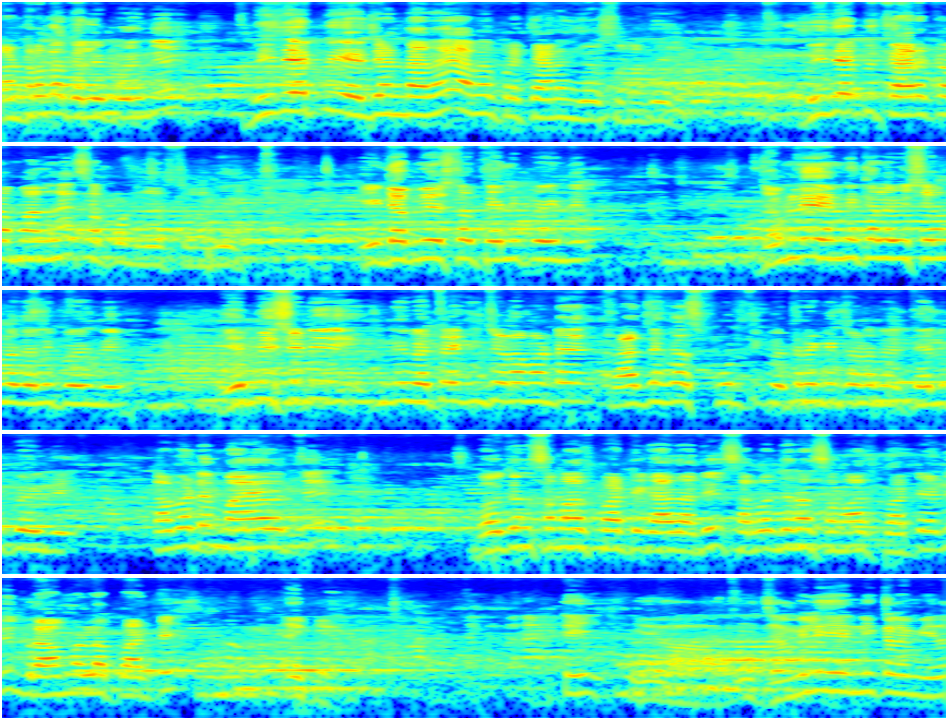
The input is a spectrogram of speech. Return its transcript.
కంట్రోల్లోకి వెళ్ళిపోయింది బీజేపీ ఎజెండానే ఆమె ప్రచారం చేస్తున్నది. బీజేపీ కార్యక్రమాలనే సపోర్ట్ చేస్తున్నది. ఈడబ్ల్యూఎస్లో తేలిపోయింది. జమిలీ ఎన్నికల విషయంలో తెలిపోయింది. ఏబిసిడిని వ్యతిరేకించడం అంటే రాజ్యాంగ స్ఫూర్తికి వ్యతిరేకించడం తేలిపోయింది. కాబట్టి మాయావతి బహుజన సమాజ్ పార్టీ కాదు అది సర్వజన సమాజ్ పార్టీ అది బ్రాహ్మణుల పార్టీ అయిపోయింది అంటే జమిలీ ఎన్నికల మీద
